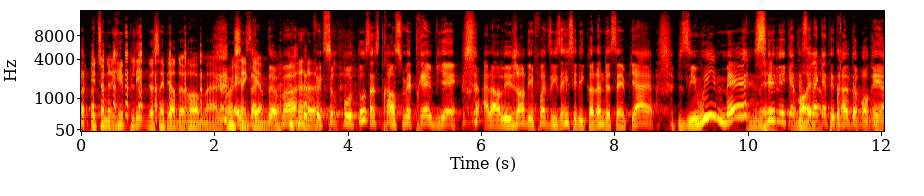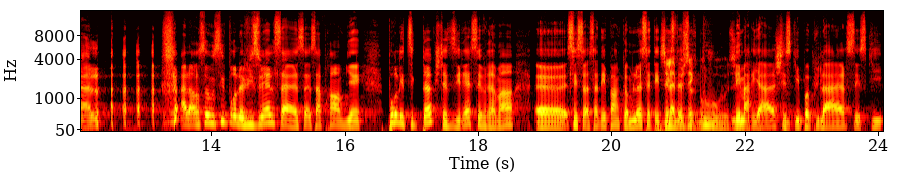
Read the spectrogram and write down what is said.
est une réplique de Saint-Pierre de Rome, un cinquième. Exactement. fait que sur photo, ça se transmet très bien. Alors les gens, des fois, disent, hey, c'est les colonnes de Saint-Pierre. Je dis, oui, mais, c'est la cathédrale de Montréal. Alors ça aussi, pour le visuel, ça, ça, prend bien. Pour les TikTok, je te dirais, c'est vraiment, euh, c'est ça, ça dépend. Comme là, cet été, c'est la musique beaucoup les mariages, c'est ce qui est populaire, c'est ce qui...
